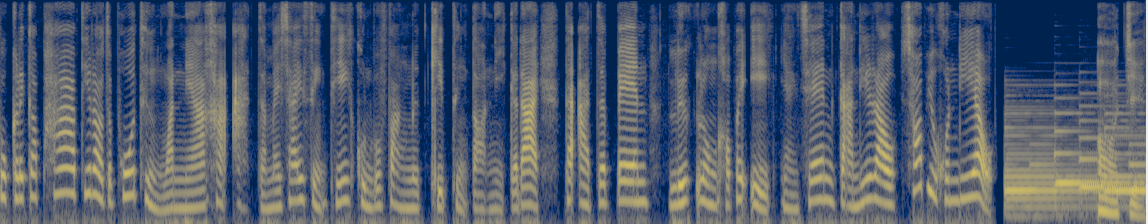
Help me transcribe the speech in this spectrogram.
บุคลิกภาพที่เราจะพูดถึงวันนี้ค่ะ อาจจะไม่ใช่สิ่งที่คุณผู้ฟังนึกคิดถึงตอนนี้ก็ได้ แต่อาจจะเป็นลึกลงเข้าไปอีก อย่างเช่น การที่เราชอบอยู่คนเดียวออจิต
